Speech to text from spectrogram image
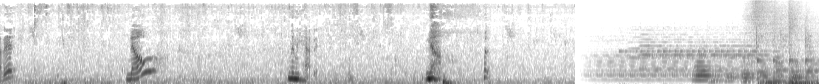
have it? No? Let me have it. No.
